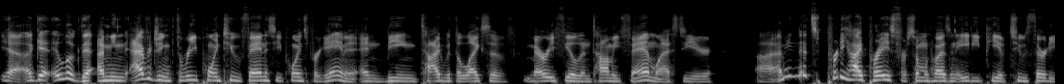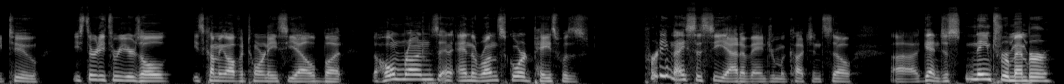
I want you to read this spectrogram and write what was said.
Yeah, again, look, I mean, averaging 3.2 fantasy points per game and, and being tied with the likes of Merrifield and Tommy Pham last year. Uh, I mean, that's pretty high praise for someone who has an ADP of 232. He's 33 years old. He's coming off a torn ACL, but the home runs and, and the run scored pace was pretty nice to see out of Andrew McCutchen. So, uh, again, just name to remember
